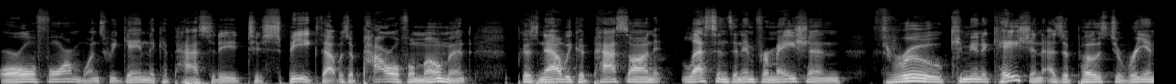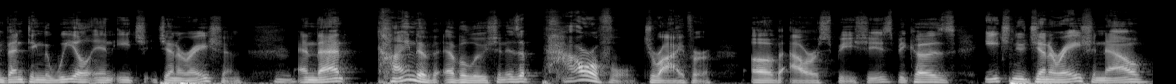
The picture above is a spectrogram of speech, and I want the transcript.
oral form. Once we gained the capacity to speak, that was a powerful moment because now we could pass on lessons and information through communication as opposed to reinventing the wheel in each generation. Hmm. And that kind of evolution is a powerful driver of our species because each new generation now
